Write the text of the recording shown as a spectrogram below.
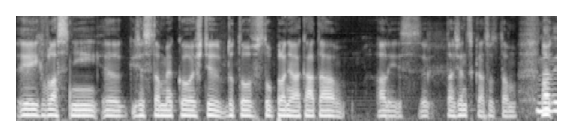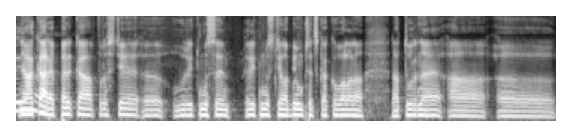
jejich vlastní, eh, že se tam jako ještě do toho vstoupila nějaká ta Alice, ta ženská, co tam, no, Nevím, nějaká no. reperka prostě uh, u rytmuse, rytmus chtěla, aby mu předskakovala na, na turné a uh,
